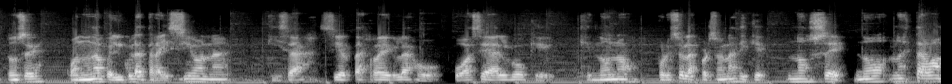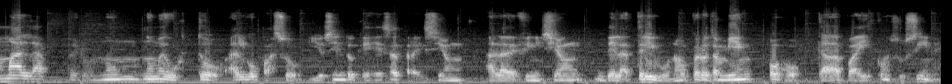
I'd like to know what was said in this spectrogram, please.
Entonces, cuando una película traiciona quizás ciertas reglas o, hace algo que, que, no nos... Por eso las personas de que, no sé, no, no estaba mala, pero no, no me gustó, algo pasó. Y yo siento que es esa traición a la definición de la tribu, ¿no? Pero también, ojo, cada país con su cine.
